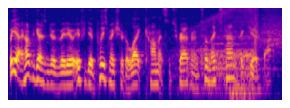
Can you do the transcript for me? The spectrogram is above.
But yeah, I hope you guys enjoyed the video. If you did, please make sure to like, comment, subscribe, and until next time, a goodbye.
